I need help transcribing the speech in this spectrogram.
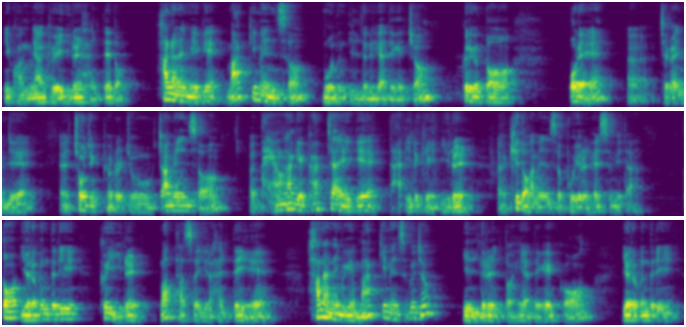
이 광야 교회 일을 할 때도 하나님에게 맡기면서 모든 일들을 해야 되겠죠. 그리고 또 올해 어, 제가 이제 조직표를 쭉 짜면서 다양하게 각자에게 다 이렇게 일을 어, 기도하면서 부여를 했습니다. 또 여러분들이 그 일을 맡아서 일을 할 때에 하나님에게 맡기면서 그죠? 일들을 또 해야 되겠고 여러분들이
